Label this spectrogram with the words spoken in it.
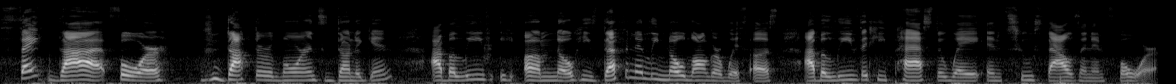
thank god for dr lawrence dunegan I believe, um, no, he's definitely no longer with us. I believe that he passed away in 2004.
